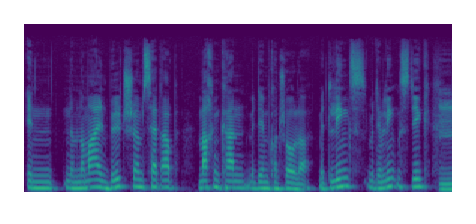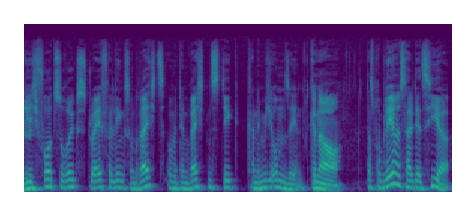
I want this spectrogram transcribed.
in einem normalen Bildschirm-Setup machen kann mit dem Controller. Mit links, mit dem linken Stick mhm. gehe ich vor, zurück, strafe links und rechts und mit dem rechten Stick kann ich mich umsehen. Genau. Das Problem ist halt jetzt hier,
